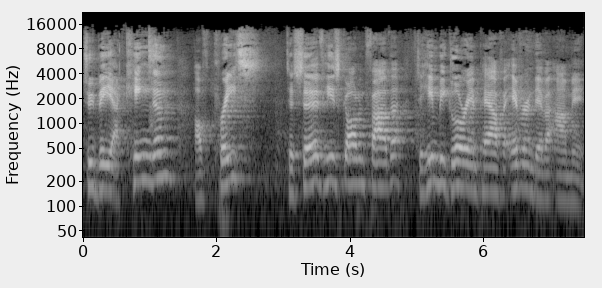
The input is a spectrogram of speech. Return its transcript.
to be a kingdom of priests to serve His God and Father. To Him be glory and power forever and ever. Amen.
